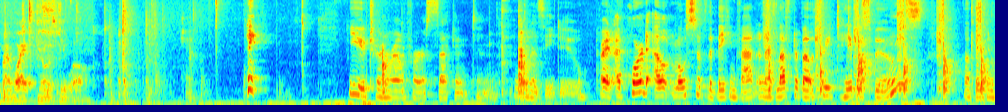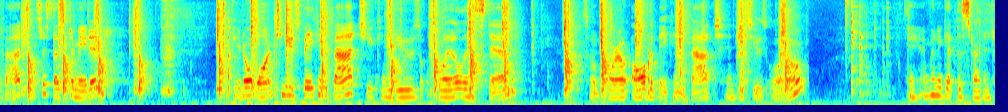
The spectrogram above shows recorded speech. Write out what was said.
My wife knows me well. Hey! You turn around for a second and what does he do? All right, I poured out most of the bacon fat and I've left about three tablespoons of bacon fat. It's just estimated. You don't want to use bacon fat, you can use oil instead. So pour out all the bacon fat and just use oil. Okay, I'm gonna get this started.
